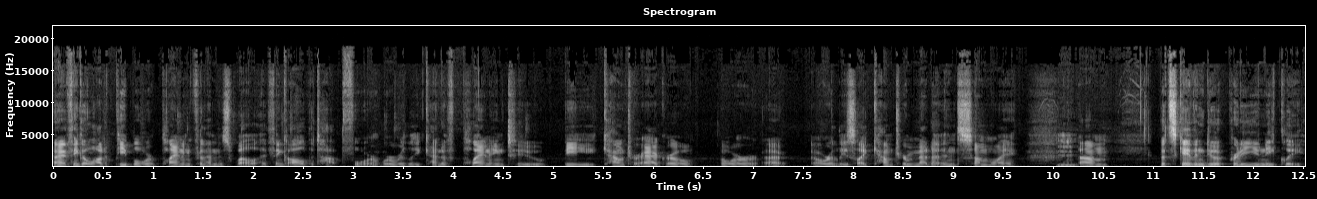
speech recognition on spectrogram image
I think a lot of people were planning for them as well. I think all the top four were really kind of planning to be counter aggro or, uh, or at least like counter meta in some way. Mm. Um, but Skaven do it pretty uniquely.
